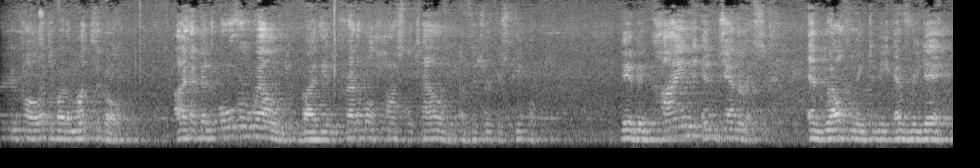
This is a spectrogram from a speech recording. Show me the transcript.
American College about a month ago, I have been overwhelmed by the incredible hospitality of the Turkish people. They have been kind and generous and welcoming to me every day.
